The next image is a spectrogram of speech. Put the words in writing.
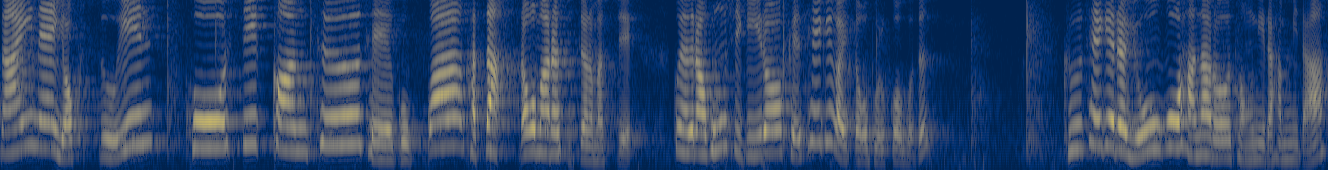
사인의 역수인 코시컨트 제곱과 같다 라고 말할 수 있잖아 맞지? 그럼 얘들아 공식이 이렇게 세 개가 있다고 볼 거거든 그 세 개를 요거 하나로 정리를 합니다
